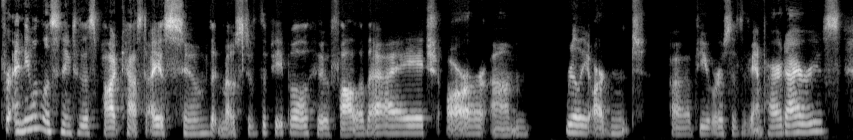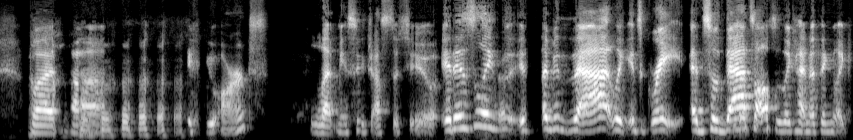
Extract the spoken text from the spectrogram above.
for anyone listening to this podcast, I assume that most of the people who follow the IAH are um, really ardent uh, viewers of the Vampire Diaries, but uh, if you aren't, let me suggest it to you. It is like it, I mean that like it's great, and so that's also the kind of thing like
